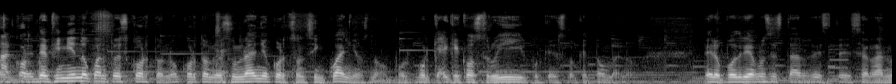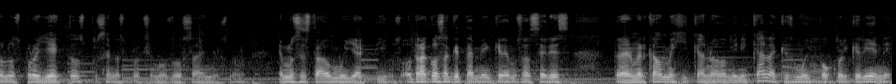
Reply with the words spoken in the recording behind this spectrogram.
Al corto. definiendo cuánto es corto, ¿no? Corto no es un año, corto son cinco años, ¿no? Por- porque hay que construir, porque es lo que toma, ¿no? Pero podríamos estar este, cerrando los proyectos pues, en los próximos dos años, ¿no? Hemos estado muy activos. Otra cosa que también queremos hacer es traer mercado mexicano a Dominicana, que es muy poco el que viene.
